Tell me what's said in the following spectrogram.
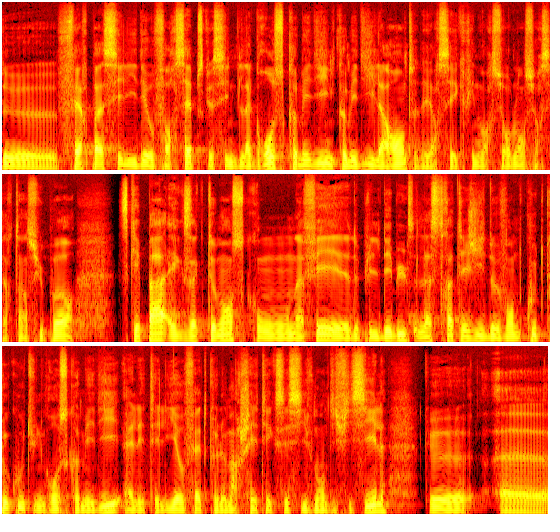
de faire passer l'idée au forceps, parce que c'est de la grosse comédie, une comédie hilarante. D'ailleurs, c'est écrit noir sur blanc sur certains supports. Ce qui n'est pas exactement ce qu'on a fait depuis le début. La stratégie de vendre coûte que coûte une grosse comédie, elle était liée au fait que le marché était excessivement difficile, que euh,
